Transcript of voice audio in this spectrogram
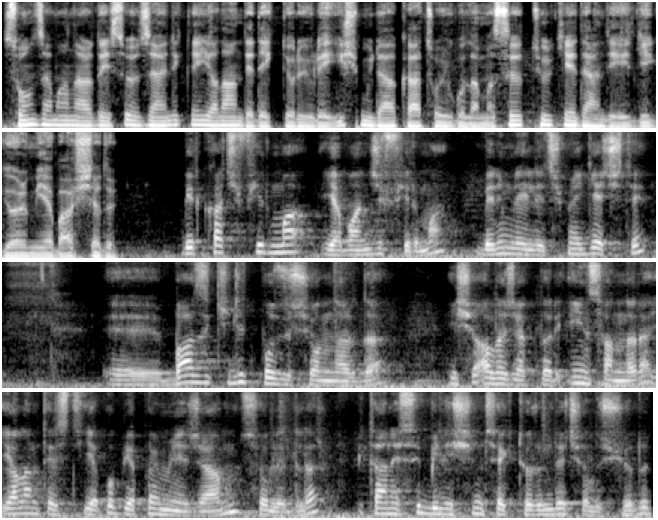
Son zamanlarda ise özellikle yalan dedektörüyle iş mülakatı uygulaması Türkiye'den de ilgi görmeye başladı. Birkaç firma, yabancı firma benimle iletişime geçti. Ee, bazı kilit pozisyonlarda işe alacakları insanlara yalan testi yapıp yapamayacağımı söylediler. Bir tanesi bilişim sektöründe çalışıyordu.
